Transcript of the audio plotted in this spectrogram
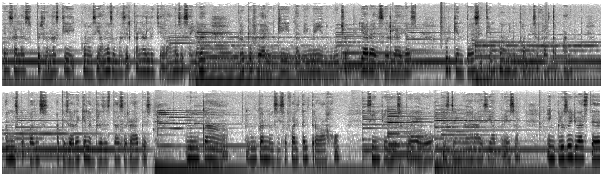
pues a las personas que conocíamos o más cercanas les llevamos esa ayuda. Creo que fue algo que también me llenó mucho y agradecerle a Dios porque en todo ese tiempo a mí nunca me hizo falta pan. A mis papás, a pesar de que la empresa estaba cerrada, pues Nunca, nunca nos hizo falta el trabajo, siempre Dios proveó y estoy muy agradecida por eso. Incluso yo hasta,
